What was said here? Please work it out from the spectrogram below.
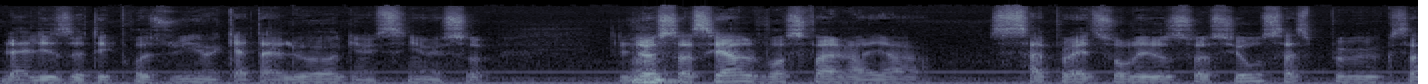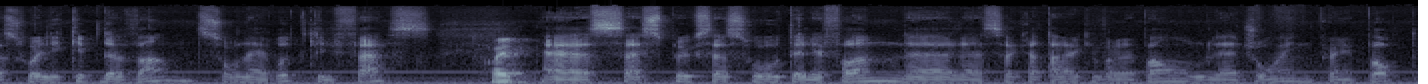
la liste de tes produits, un catalogue, un ci, un ça. Le Mhm. social va se faire ailleurs. Ça peut être sur les réseaux sociaux, ça se peut que ça soit l'équipe de vente sur la route qui le fasse. Oui. Euh, ça se peut que ça soit au téléphone, la, la secrétaire qui va répondre ou l'adjointe, peu importe.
